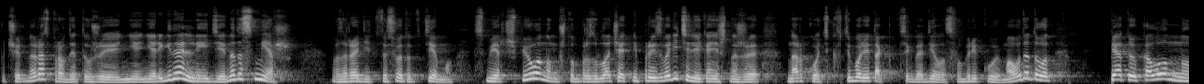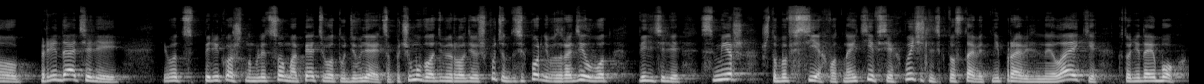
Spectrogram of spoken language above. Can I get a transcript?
В очередной раз, правда, это уже не, не оригинальная идея, надо СМЕРШ возродить. То есть вот эту тему смерть шпионам, чтобы разоблачать не производителей, конечно же, наркотиков, тем более и так всегда дело сфабрикуем, а вот эту вот пятую колонну предателей, и вот с перекошенным лицом опять вот удивляется, почему Владимир Владимирович Путин до сих пор не возродил, вот, видите ли, СМЕРШ, чтобы всех вот найти, всех вычислить, кто ставит неправильные лайки, кто, не дай бог,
